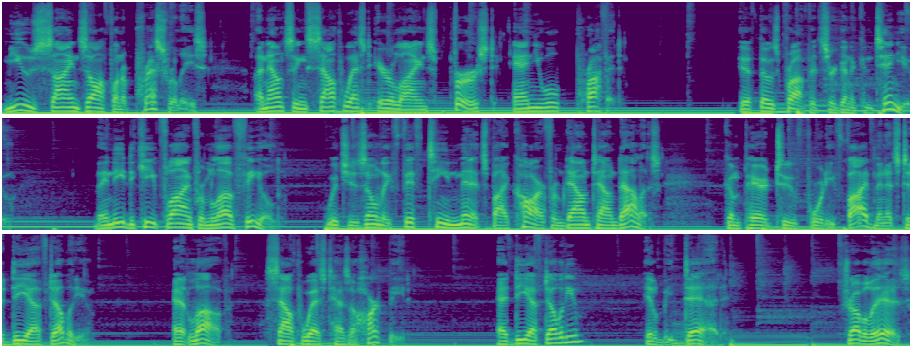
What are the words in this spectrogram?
Muse signs off on a press release announcing Southwest Airlines' first annual profit. If those profits are going to continue, they need to keep flying from Love Field, which is only 15 minutes by car from downtown Dallas, compared to 45 minutes to DFW. At Love, Southwest has a heartbeat. At DFW, it'll be dead. Trouble is,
